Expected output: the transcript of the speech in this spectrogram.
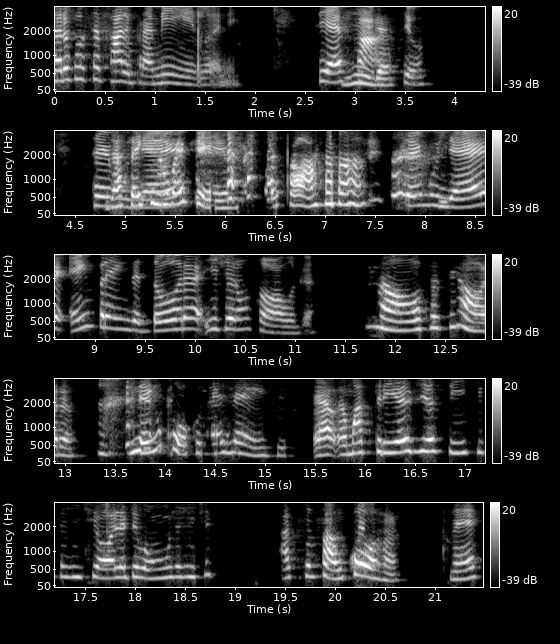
quero que você fale para mim, Ilane, se é Diga. fácil ser Já mulher... sei que não vai ser, pode falar. ser mulher, empreendedora e gerontóloga. Nossa Senhora! Nem um pouco, né, gente? É, é uma tríade, assim, que se a gente olha de longe, a gente... As pessoas falam, corra, né?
